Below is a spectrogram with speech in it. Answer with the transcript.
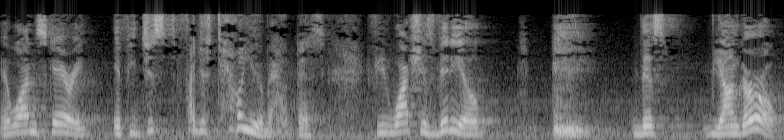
It wasn't scary. If you just, if I just tell you about this, if you watch this video, this young girl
